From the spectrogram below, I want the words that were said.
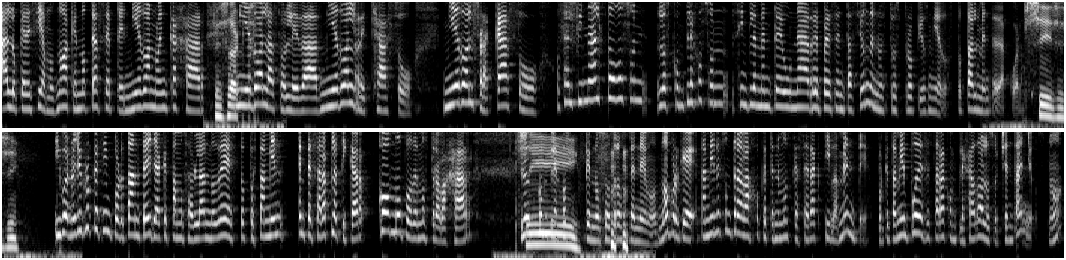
a lo que decíamos, ¿no? A que no te acepten, miedo a no encajar, miedo a la soledad, miedo al rechazo, miedo al fracaso. O sea, al final todos son, los complejos son simplemente una representación de nuestros propios miedos. Totalmente de acuerdo. Sí, sí, sí. Y bueno, yo creo que es importante, ya que estamos hablando de esto, pues también empezar a platicar cómo podemos trabajar los complejos que nosotros tenemos, ¿no? Porque también es un trabajo que tenemos que hacer activamente, porque también puedes estar acomplejado a los 80 años, ¿no?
